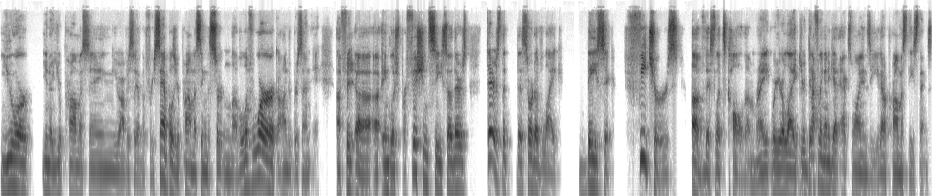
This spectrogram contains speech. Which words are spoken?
you're you know you're promising you obviously have the free samples you're promising the certain level of work 100% uh, uh, english proficiency so there's there's the the sort of like basic features of this let's call them right? Where you're like you're definitely going to get x y and z. You got to promise these things.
